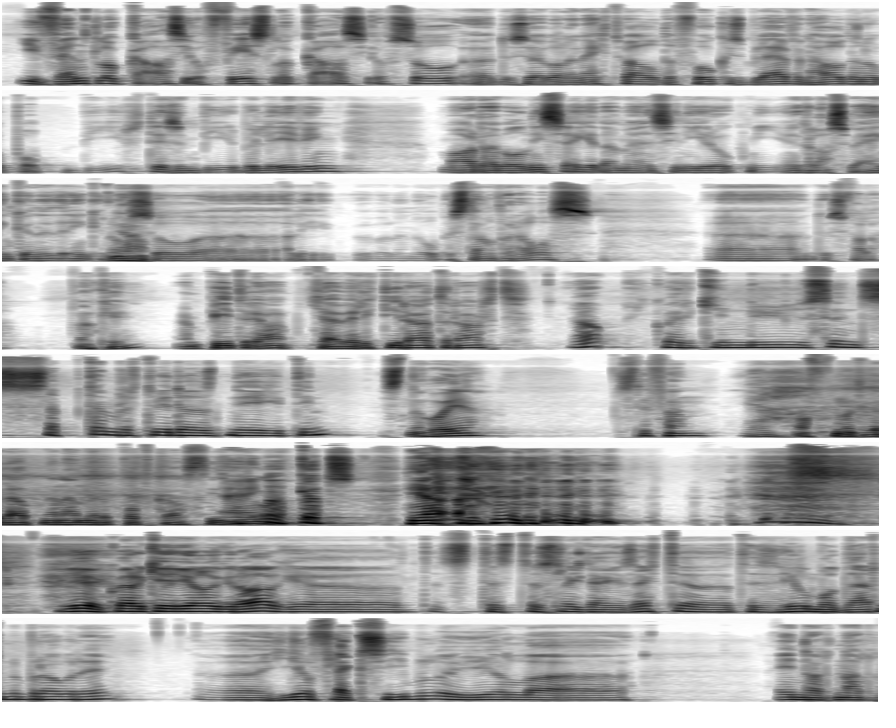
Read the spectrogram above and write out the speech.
eventlocatie of feestlocatie of zo. Eh, dus wij willen echt wel de focus blijven houden op, op bier. Het is een bierbeleving. Maar dat wil niet zeggen dat mensen hier ook niet een glas wijn kunnen drinken Ja. of zo. Eh, allee, we willen openstaan voor alles. Eh, dus voilà. Oké. En Pieter, ja, jij werkt hier uiteraard. Ja, ik werk hier nu sinds september 2019. Is het een goeie, Stefan? Ja, Of moeten we dat op een andere podcast doen? En kut. Ja. nee, ik werk hier heel graag. eh, het, is, het, is, het is, like dat je zegt, eh, het is een heel moderne brouwerij. Eh, heel flexibel, heel... eh, en naar, naar,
